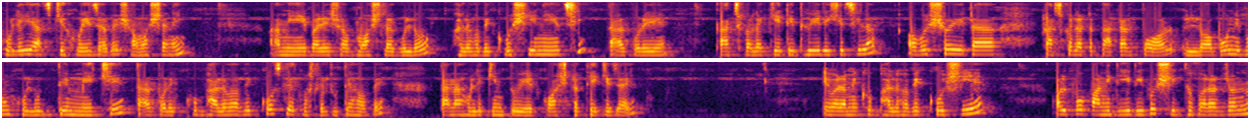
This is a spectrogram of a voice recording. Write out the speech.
হলেই আজকে হয়ে যাবে, সমস্যা নেই। আমি এবারে সব মশলাগুলো ভালোভাবে কষিয়ে নিয়েছি, তারপরে কাঁচকলা কেটে ধুয়ে রেখেছিলাম। অবশ্যই এটা কাঁচকলাটা কাটার পর লবণ এবং হলুদ দিয়ে মেখে তারপরে খুব ভালোভাবে কষলে কষলে ধুতে হবে, তা না হলে কিন্তু এর কষটা থেকে যায়। এবার আমি খুব ভালোভাবে কষিয়ে অল্প পানি দিয়ে দিব সিদ্ধ করার জন্য।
